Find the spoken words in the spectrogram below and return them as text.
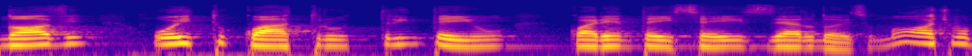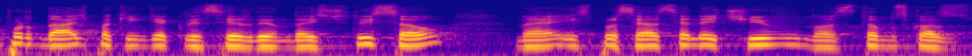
984 31 4602. Uma ótima oportunidade para quem quer crescer dentro da instituição, né, esse processo seletivo, nós estamos as,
